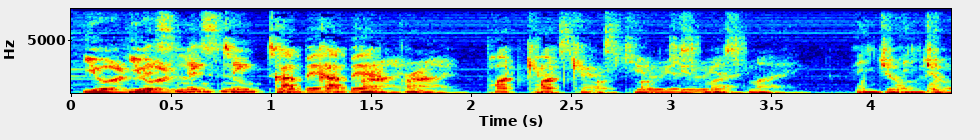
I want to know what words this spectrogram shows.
You are, you are listening to KBR, KBR Prime, Prime podcast, podcast for curious mind. Enjoy. Enjoy.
